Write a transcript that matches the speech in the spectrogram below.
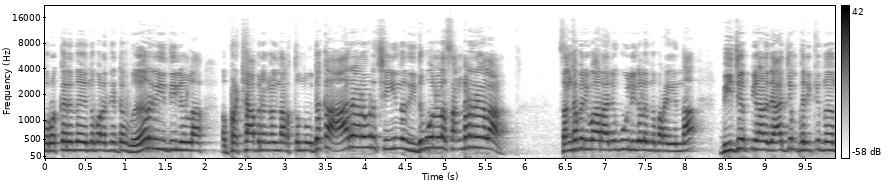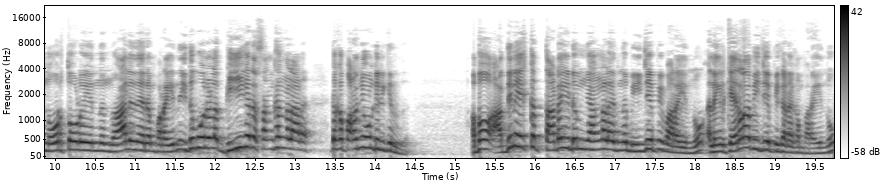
തുറക്കരുത് എന്ന് പറഞ്ഞിട്ട് വേറെ രീതിയിലുള്ള പ്രഖ്യാപനങ്ങൾ നടത്തുന്നു. ഇതൊക്കെ ആരാണ് ഇവിടെ ചെയ്യുന്നത്? ഇതുപോലുള്ള സംഘടനകളാണ്. സംഘപരിവാർ അനുകൂലികൾ എന്ന് പറയുന്ന ബി ജെ പി ആണ് രാജ്യം ഭരിക്കുന്നത് നോർത്തോളു എന്ന് നാല് നേരം പറയുന്ന ഇതുപോലുള്ള ഭീകര സംഘങ്ങളാണ് ഇതൊക്കെ പറഞ്ഞുകൊണ്ടിരിക്കുന്നത്. അപ്പോൾ അതിനെയൊക്കെ തടയിടും ഞങ്ങളെന്ന് ബി ജെ പി പറയുന്നു. അല്ലെങ്കിൽ കേരള ബി ജെ പി ഘടകം പറയുന്നു.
